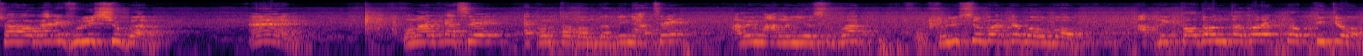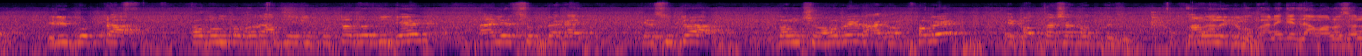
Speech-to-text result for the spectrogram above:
সহকারী পুলিশ সুপার হ্যাঁ ওনার কাছে এখন তদন্তদিন আছে। আমি মাননীয় সুপার, পুলিশ সুপারকে বলব আপনি তদন্ত করে প্রকৃত রিপোর্টটা তদন্ত করে আপনি রিপোর্টটা যদি দেন তাহলে সুদ কিছুটা ধ্বংস হবে রাগত হবে এই প্রত্যাশা করতেছি। আলাইকুম। ওখানে কি জামাল হোসেন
